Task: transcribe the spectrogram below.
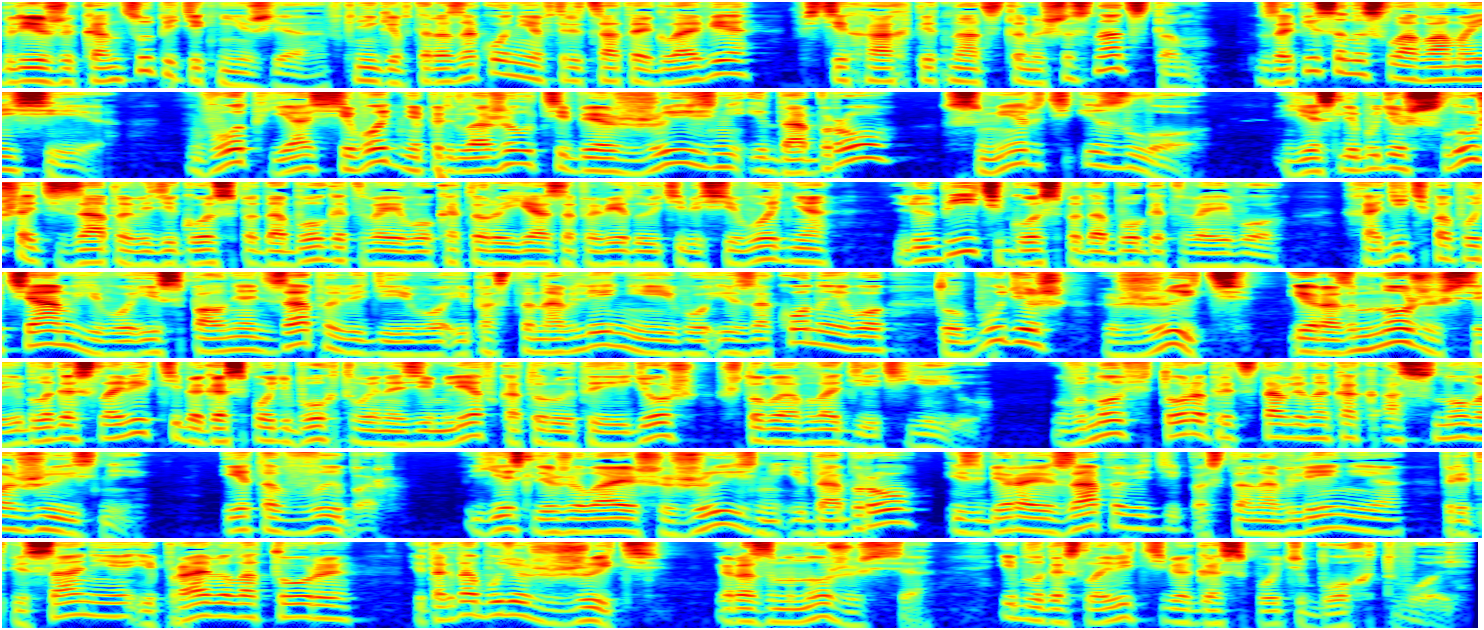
Ближе к концу Пятикнижья, в книге Второзакония в 30 главе, в стихах 15 и 16 записаны слова Моисея. «Вот я сегодня предложил тебе жизнь и добро, смерть и зло. Если будешь слушать заповеди Господа Бога твоего, которые я заповедую тебе сегодня, любить Господа Бога твоего, ходить по путям Его и исполнять заповеди Его и постановления Его и законы Его, то будешь жить и размножишься, и благословит тебя Господь Бог твой на земле, в которую ты идешь, чтобы овладеть ею. Вновь Тора представлена как основа жизни, и это выбор. Если желаешь жизнь и добро, избирай заповеди, постановления, предписания и правила Торы, и тогда будешь жить и размножишься, и благословит тебя Господь Бог твой.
